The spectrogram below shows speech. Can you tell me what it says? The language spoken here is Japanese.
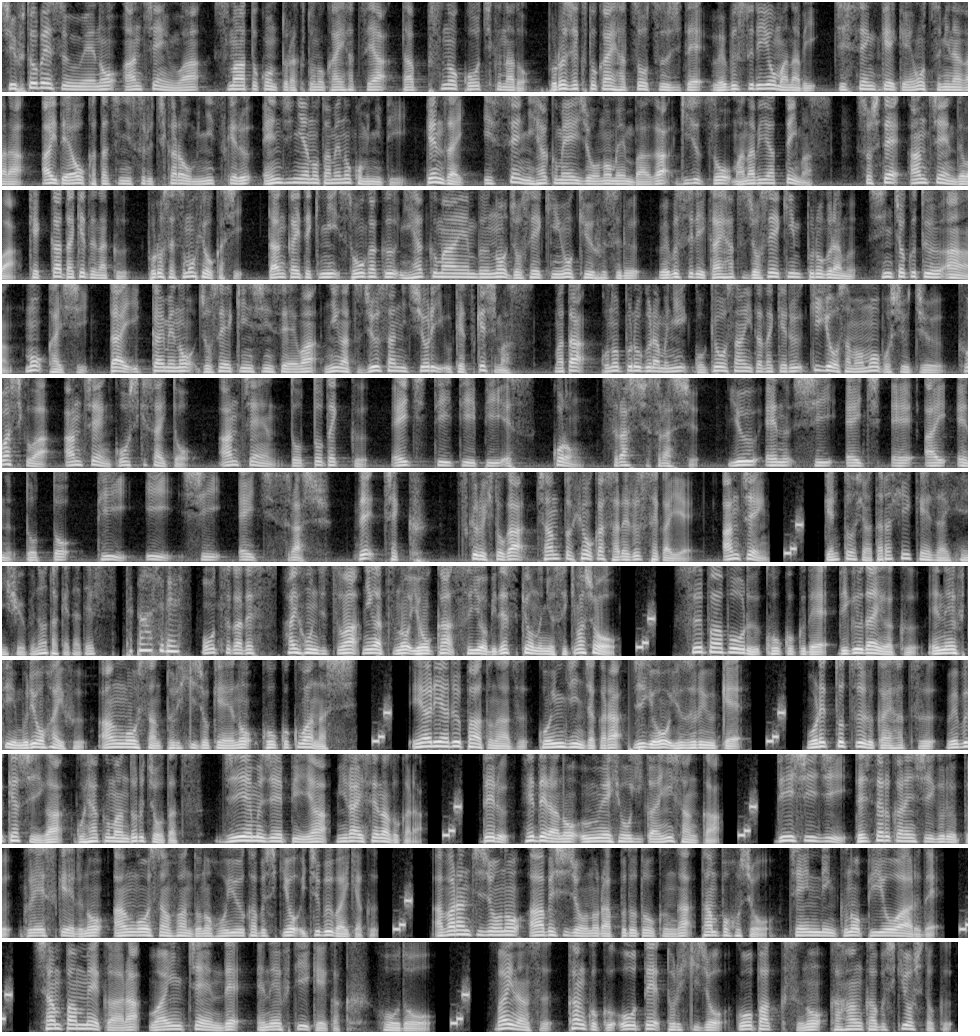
シフトベース運営のアンチェーンはスマートコントラクトの開発や DApps の構築などプロジェクト開発を通じて Web3 を学び実践経験を積みながらアイデアを形にする力を身につけるエンジニアのためのコミュニティ。現在1200名以上のメンバーが技術を学び合っています。そしてアンチェーンでは結果だけでなくプロセスも評価し段階的に総額200万円分の助成金を給付する Web3 開発助成金プログラム進捗 to earn も開始。第1回目の助成金申請は2月13日より受付します。また、このプログラムにご協賛いただける企業様も募集中。詳しくは、アンチェーン公式サイト、アンチェーン .tech、https コロンスラッシュスラッシュ unchain.tech スラッシュ。でチェック。作る人がちゃんと評価される世界へ。アンチェーン。現当社新しい経済編集部の武田です。高橋です。大塚です。はい、本日は2月の8日水曜日です。今日のニュース行きましょう。スーパーボール広告でディグ大学 NFT 無料配布暗号資産取引所系の広告はなし。エアリアルパートナーズコイン神社から事業を譲り受け。ウォレットツール開発ウェブキャシーが500万ドル調達。GMJP や未来セなどから。デルヘデラの運営評議会に参加。DCG デジタルカレンシーグループグレイスケールの暗号資産ファンドの保有株式を一部売却。アバランチ上のアーベ市場のラップドトークンが担保保証、チェーンリンクの POR で、シャンパンメーカーらワインチェーンで NFT 計画、報道。バイナンス、韓国大手取引所 GoPax の過半株式を取得。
